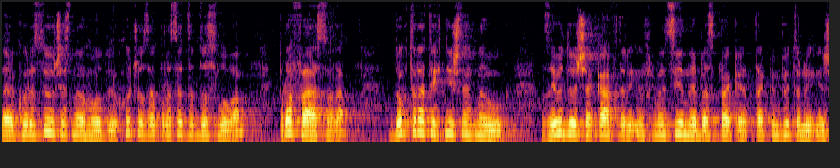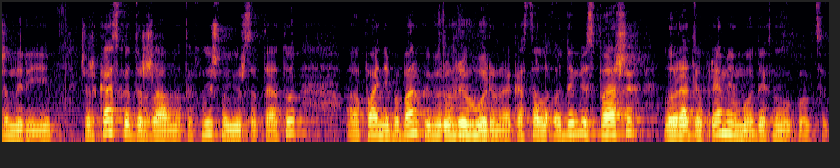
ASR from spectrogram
е, користуючись нагодою, хочу запросити до слова професора, доктора технічних наук, завідувача кафедри інформаційної безпеки та комп'ютерної інженерії Черкаського державного технічного університету е, пані Бабанку Віру Григорівну, яка стала одним із перших лауреатів премії молодих науковців.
